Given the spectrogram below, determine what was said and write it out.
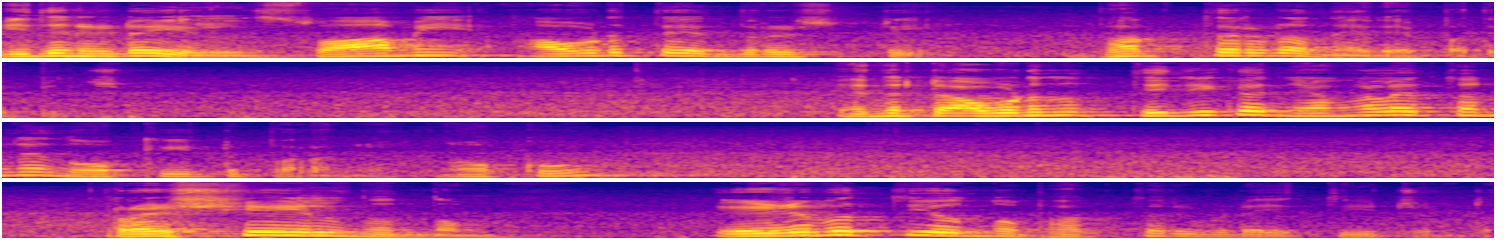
ഇതിനിടയിൽ സ്വാമി അവിടുത്തെ ദൃഷ്ടി ഭക്തരുടെ നേരെ പതിപ്പിച്ചു. എന്നിട്ട് അവിടുന്ന് തിരികെ ഞങ്ങളെ തന്നെ നോക്കിയിട്ട് പറഞ്ഞു നോക്കൂ റഷ്യയിൽ നിന്നും എഴുപത്തിയൊന്ന് ഭക്തർ ഇവിടെ എത്തിയിട്ടുണ്ട്.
